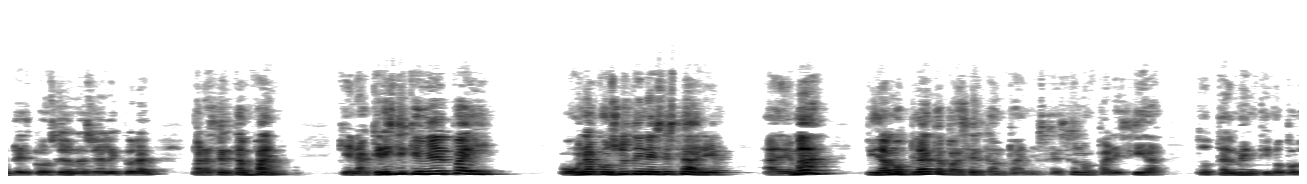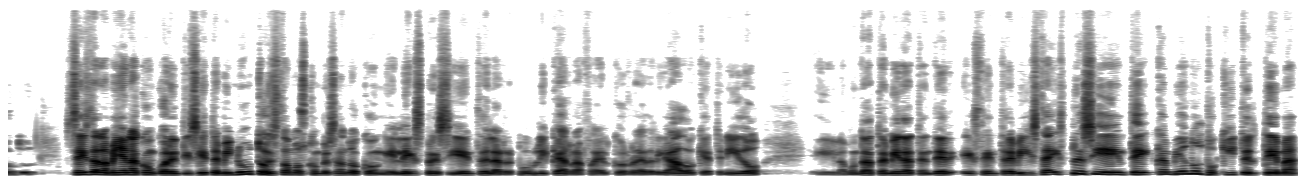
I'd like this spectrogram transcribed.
del Consejo Nacional Electoral para hacer campaña. Que en la crisis que vive el país, con una consulta innecesaria, además pidamos plata para hacer campañas. eso nos parecía totalmente inoportuno. Seis de la mañana con 47 minutos. Estamos conversando con el expresidente de la República, Rafael Correa Delgado, que ha tenido eh, la bondad también de atender esta entrevista. Expresidente, cambiando un poquito el tema,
